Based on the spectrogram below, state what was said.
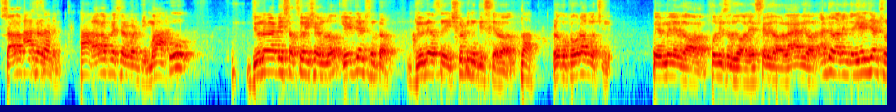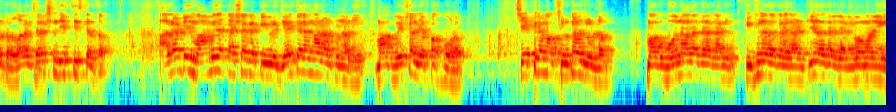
చాలా ప్రెషర్. పడింది. మాకు జూనియర్ ఆర్టిస్ట్ అసోసియేషన్లో ఏజెంట్స్ ఉంటారు. జూనియర్స్ షూటింగ్ తీసుకెళ్ళవాలి. ఇప్పుడు ఒక ప్రోగ్రామ్ వచ్చింది. ఎమ్మెల్యేలు కావాలా పోలీసులు కావాలి ఎస్ఐలు కావాలి లాయర్ కావాలి అంటే వాళ్ళకి ఏజెంట్స్ ఉంటారు. వాళ్ళని సెలక్షన్ చేసి తీసుకెళ్తారు. అలాంటిది మా మీద కష కట్టి వీడు జై తెలంగాణ అంటున్నాని మాకు విషయాలు చెప్పకపోవడం చెప్పిన మాకు చురుకన చూడడం మాకు భోజనాల దగ్గర కానీ టిఫిన్ల దగ్గర కానీ టీల దగ్గర కానీ మమ్మల్ని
